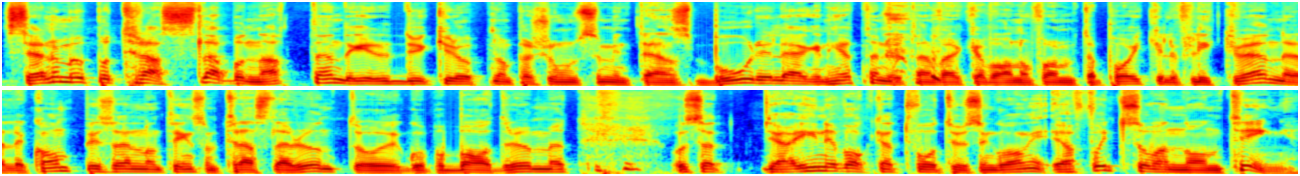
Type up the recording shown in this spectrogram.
Sen är de uppe och trasslar på natten. Det dyker upp någon person som inte ens bor i lägenheten utan verkar vara någon form av pojk eller flickvän eller kompis eller någonting som trasslar runt och går på badrummet. Och så jag hinner vakna 2000 gånger. Jag får inte sova någonting.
